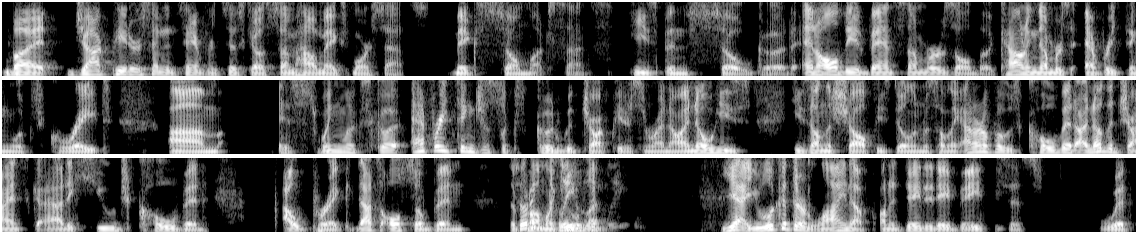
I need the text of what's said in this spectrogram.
But Joc Pederson in San Francisco somehow makes more sense. Makes so much sense. He's been so good, and all the advanced numbers, all the counting numbers, everything looks great. Um, his swing looks good. Everything just looks good with Joc Pederson right now. I know he's he's on the shelf. He's dealing with something. I don't know if it was COVID. I know the Giants had a huge COVID outbreak. That's also been the so problem. Like Cleveland. You at, yeah, you look at their lineup on a day-to-day basis with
